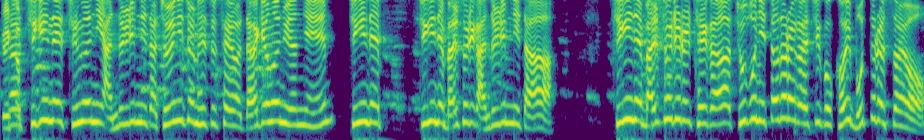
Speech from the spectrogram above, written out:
그러니까 자, 증인의 증언이 안 들립니다. 조용히 좀 해주세요. 나경원 위원님, 증인의, 증인의 말소리가 안 들립니다. 증인의 말소리를 제가 두 분이 떠들어가지고 거의 못 들었어요.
